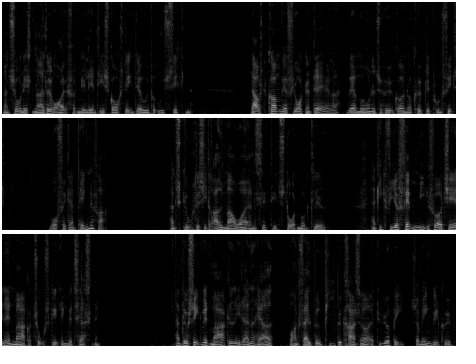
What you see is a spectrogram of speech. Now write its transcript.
Man så næsten aldrig røg for den elendige skorsten derude på udsigten. Laust kom hver 14. dag eller hver måned til Høgeren og købte et pund fedt. Hvor fik han pengene fra? Han skjulte sit eget magre ansigt i et stort mundklæde. Han gik 4-5 mil for at tjene en mark og to skilling ved tærskning. Han blev set ved et marked i et andet herred, hvor han faldbød pibekrasser af dyreben, som ingen ville købe.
